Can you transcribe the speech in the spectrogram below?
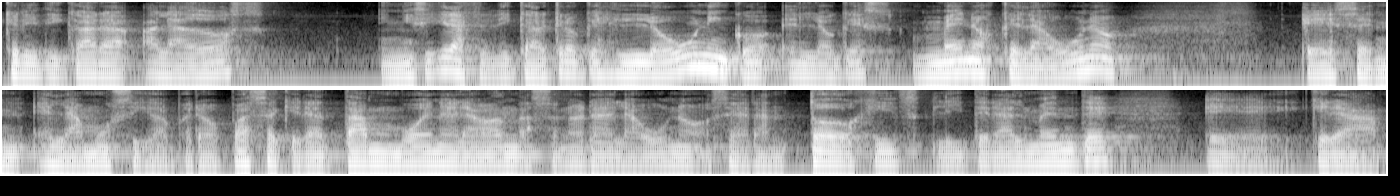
criticar a, la 2, y ni siquiera criticar, creo que es lo único en lo que es menos que la 1, es en, la música, pero pasa que era tan buena la banda sonora de la 1, o sea, eran todos hits literalmente, eh, que era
